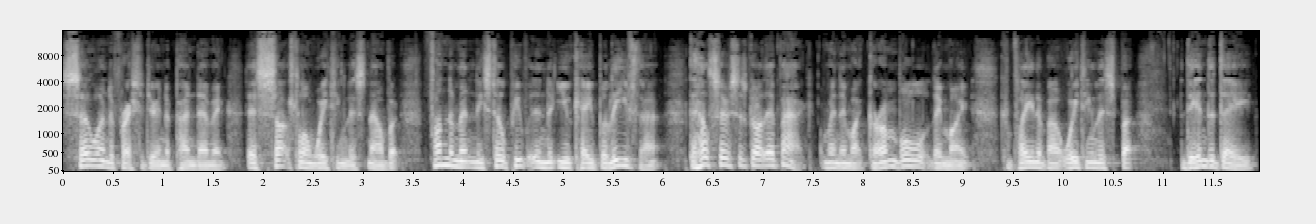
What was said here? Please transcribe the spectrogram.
so under pressure during the pandemic. There's such long waiting lists now, but fundamentally still people in the UK believe that the health service has got their back. I mean, they might grumble, they might complain about waiting lists, but at the end of the day,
